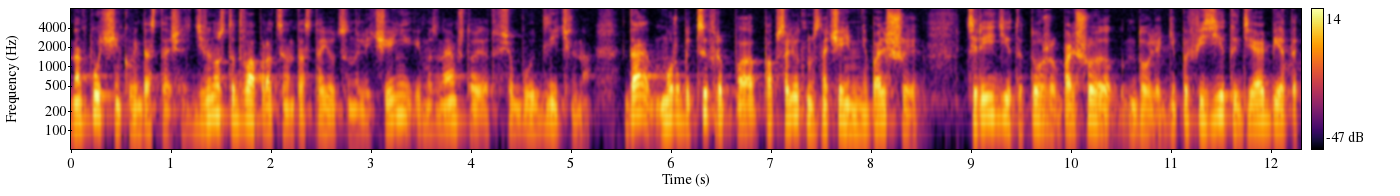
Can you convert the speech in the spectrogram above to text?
Надпочечниковая недостаточность. 92% остаются на лечении, и мы знаем, что это все будет длительно. Да, может быть, цифры по, по абсолютным значениям небольшие, Тиреидиты тоже большая доля, гипофизиты, диабеты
